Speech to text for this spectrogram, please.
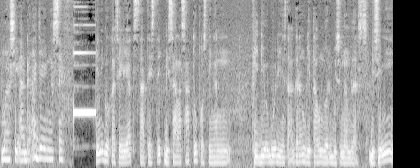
masih ada aja yang nge-save. Ini gue kasih lihat statistik di salah satu postingan video gue di Instagram di tahun 2019. Di sini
